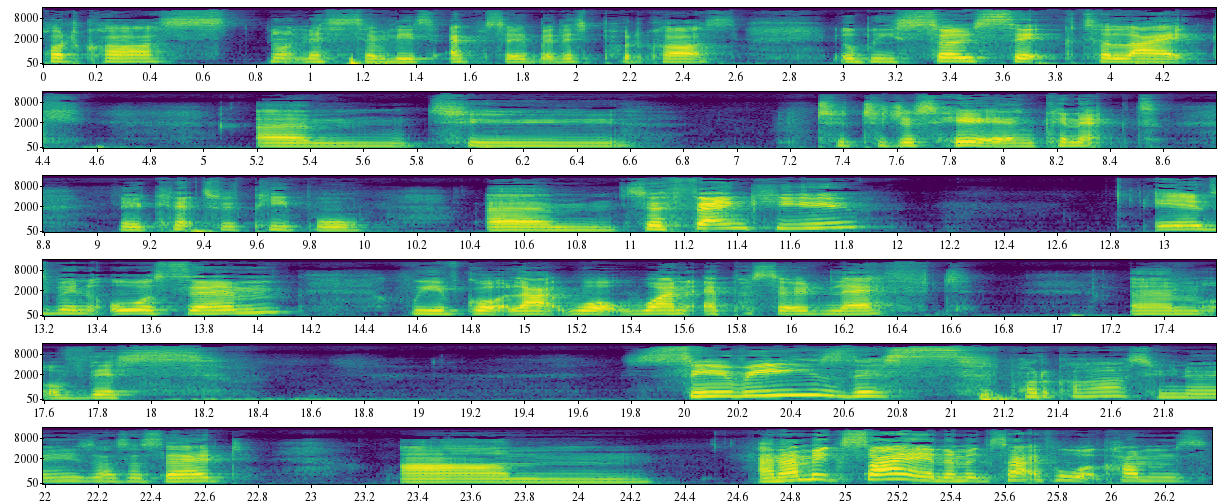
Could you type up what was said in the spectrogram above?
podcast, not necessarily this episode, but this podcast. It'll be so sick to like um to to to just hear and connect you know, connect with people. Um, so thank you. It's been awesome. We've got like what one episode left um of this series, this podcast, who knows, as I said. Um and I'm excited. I'm excited for what comes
